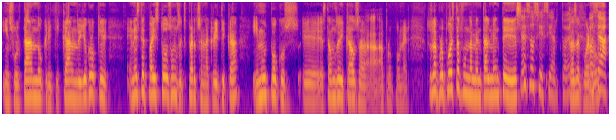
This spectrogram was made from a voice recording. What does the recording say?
insultando, criticando, y yo creo que en este país todos somos expertos en la crítica y muy pocos eh, estamos dedicados a, a proponer. Entonces la propuesta fundamentalmente es Eso sí es cierto. ¿eh? ¿Estás de acuerdo? O sea,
